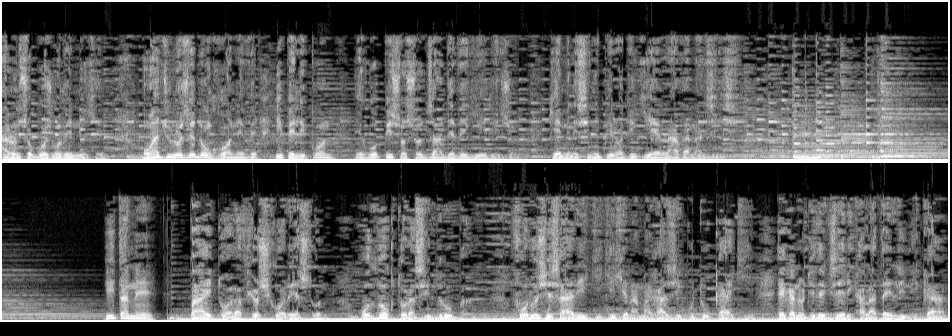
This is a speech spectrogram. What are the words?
Άλλον στον κόσμο δεν είχε. Ο Άτζουλος δεν τον χώνευε. Είπε λοιπόν εγώ πίσω στο τζάντε δεν γυρίζω. Και έμεινε στην υπηρετική Ελλάδα να ζήσει. Ήτανε πάει τώρα θείο συγχωρέστον ο δόκτορα στην Τρούμπα Φορούσε σαρίκι και είχε ένα μαγαζί κουτουκάκι. Έκανε ότι δεν ξέρει καλά τα ελληνικά.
